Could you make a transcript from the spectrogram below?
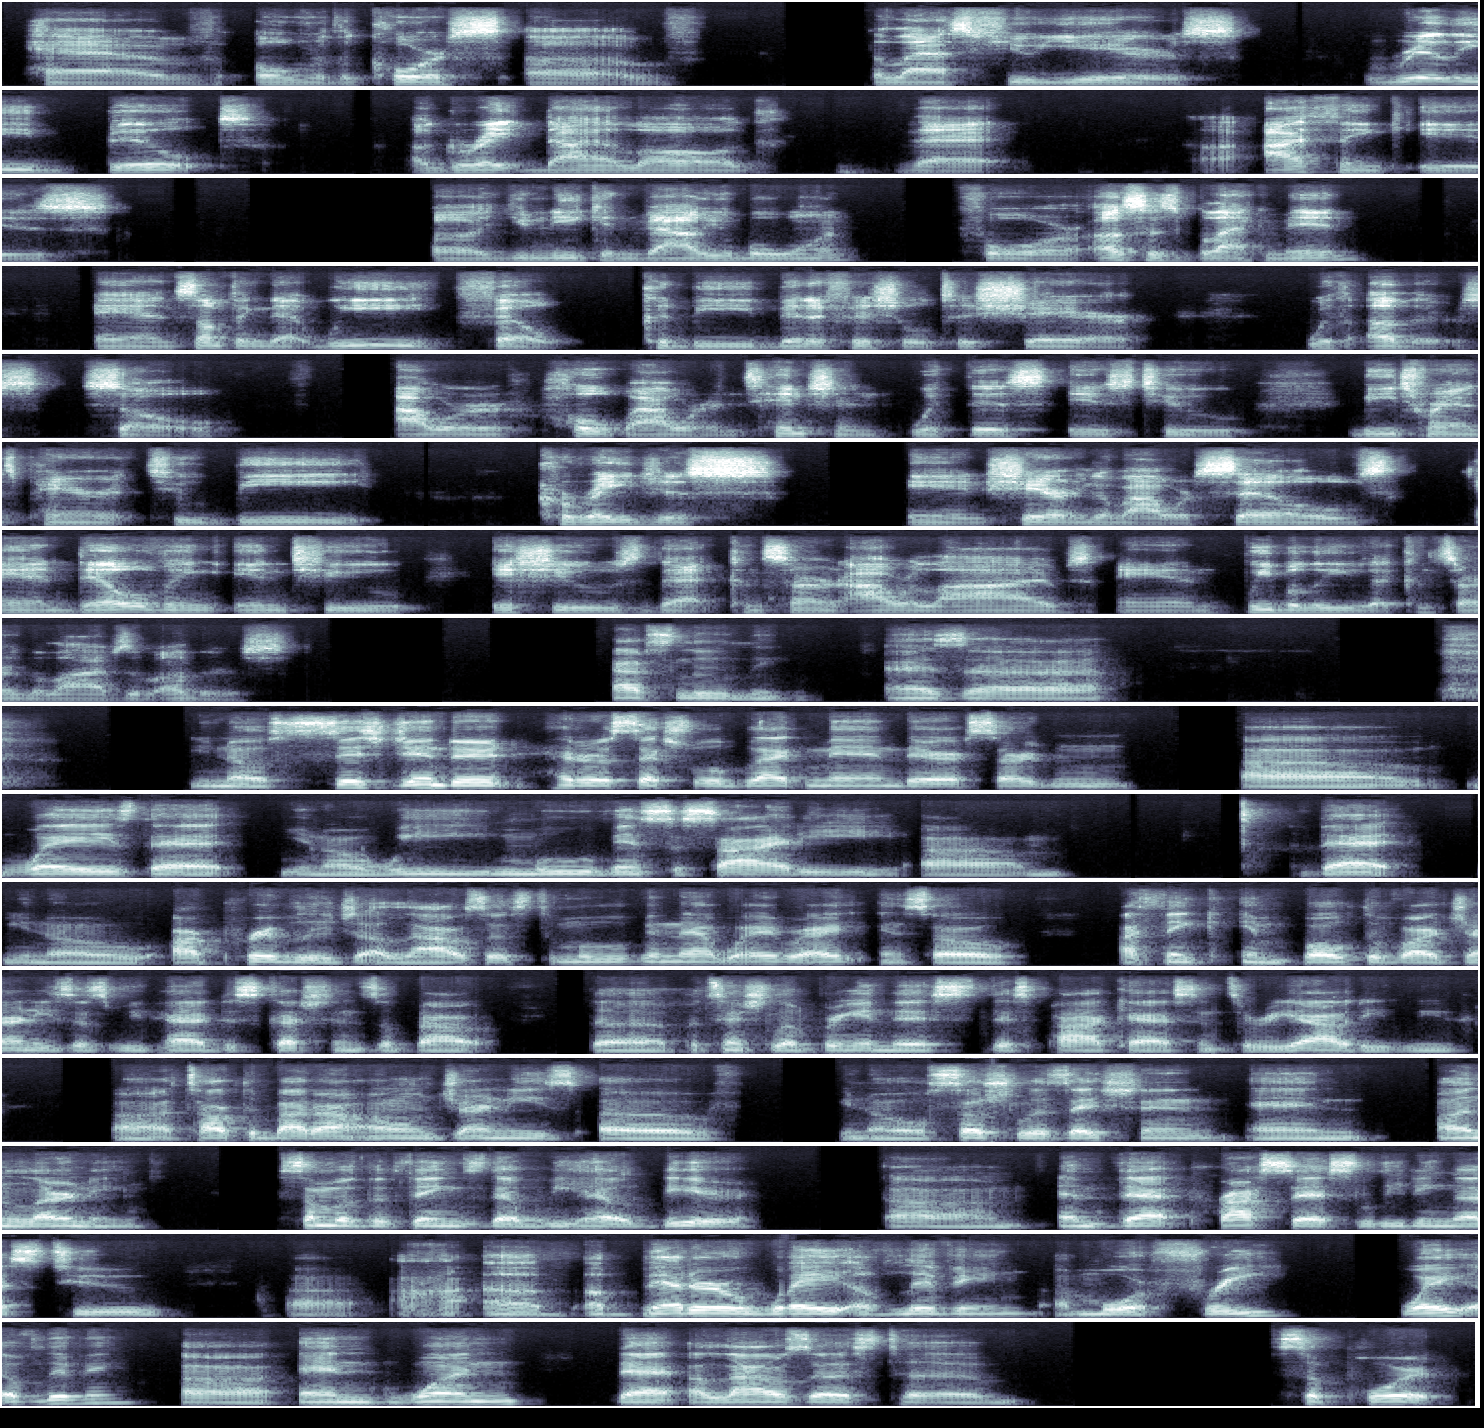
have, over the course of the last few years, really built a great dialogue that uh, I think is a unique and valuable one for us as Black men, and something that we felt could be beneficial to share with others. So, our hope, our intention with this is to be transparent, to be courageous in sharing of ourselves and delving into issues that concern our lives and we believe that concern the lives of others. Absolutely. As a you know, cisgendered heterosexual black men, there are certain uh, ways that you know we move in society um, that you know our privilege allows us to move in that way, right? And so I think in both of our journeys, as we've had discussions about the potential of bringing this this podcast into reality, we've uh, talked about our own journeys of you know socialization and unlearning some of the things that we held dear, um, and that process leading us to uh, a, a, better way of living, a more free way of living, uh, and one that allows us to support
